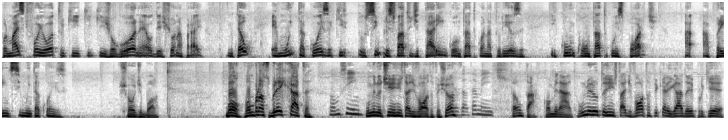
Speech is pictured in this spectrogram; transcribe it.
Por mais que foi outro que, que, que jogou, né? Ou deixou na praia. Então, é muita coisa que o simples fato de estarem em contato com a natureza e com contato com o esporte, aprende-se muita coisa. Show de bola. Bom, vamos pro nosso break, Cata? Vamos sim. Um minutinho a gente tá de volta, fechou? Exatamente. Então tá, combinado. Um minuto a gente tá de volta, fica ligado aí, porque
